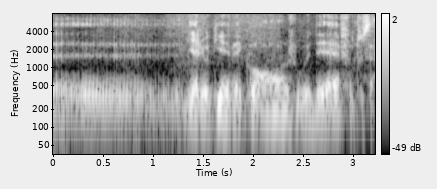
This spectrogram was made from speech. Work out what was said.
euh, dialoguer avec Orange ou EDF ou tout ça.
